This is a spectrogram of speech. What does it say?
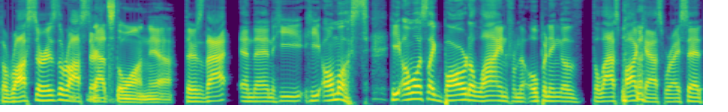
the roster is the roster. That's the one. Yeah. There's that, and then he he almost he almost like borrowed a line from the opening of the last podcast where I said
